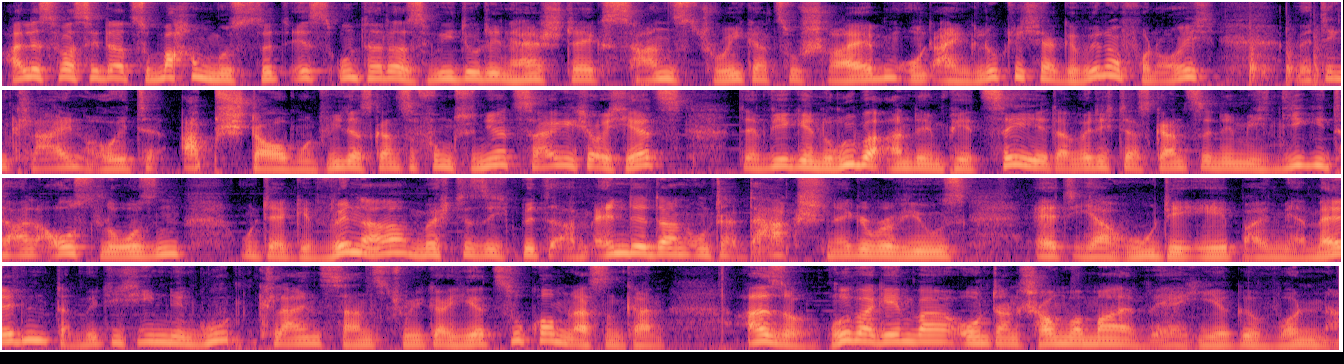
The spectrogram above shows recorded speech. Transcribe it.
Alles, was ihr dazu machen müsstet, ist unter das Video den Hashtag Sunstreaker zu schreiben und ein glücklicher Gewinner von euch wird den Kleinen heute abstauben. Und wie das Ganze funktioniert, zeige ich euch jetzt, denn wir gehen rüber an den PC, da werde ich das Ganze nämlich digital auslosen und der Gewinner möchte sich bitte am Ende dann unter darkschneggereviews at yahoo.de bei mir melden, damit ich ihm den guten kleinen Sunstreaker hier zukommen lassen kann. Also, rüber gehen wir und dann schauen wir mal, wer hier gewonnen hat.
